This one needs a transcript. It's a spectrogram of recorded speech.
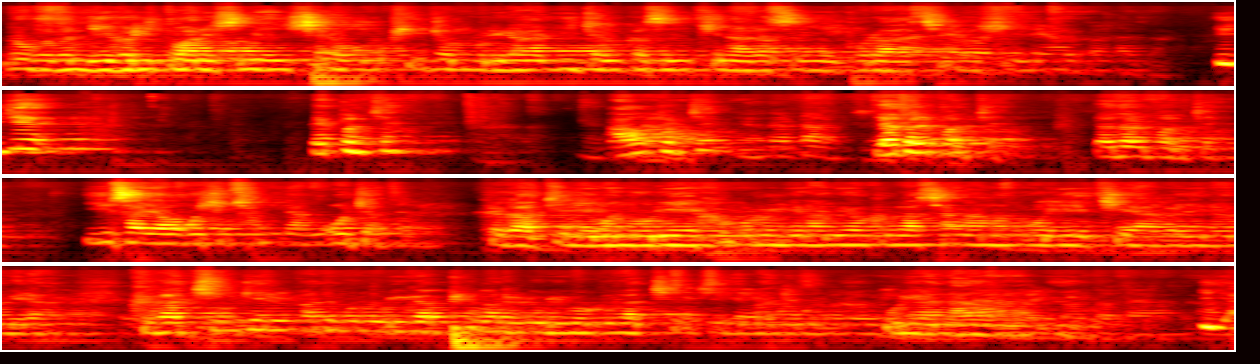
누구든지 그리스도 안에 있으면 새로운 피조물이라 이전 것은 지나갔으니 보라 새 것이. 이제 몇 번째? 아홉 번째. 여덟 번째, 여덟 번째. 이사야 53장 5절. 그가 찔림은 우리의 허물을 인하며 그가 상함은 우리의 지약을 인함이라. 그가 징계를 받으면 우리가 평화를 누리고 그가 칭찍에 맞으면 우리가 이루고. 이게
